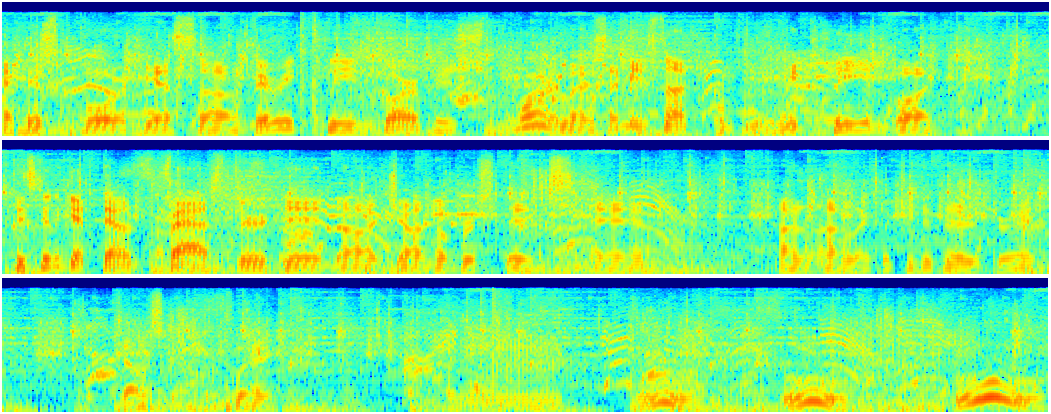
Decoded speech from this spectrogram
at his board, he has a very clean garbage, more or less. I mean, it's not completely clean, but he's gonna get down faster than uh, John Numbers thinks, and I don't, I don't like what you did there, Dre. That was not the play. Mm. Ooh, ooh, ooh.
